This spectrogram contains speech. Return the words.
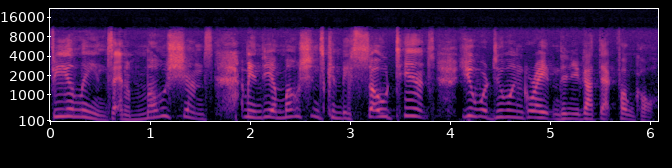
feelings and emotions. I mean, the emotions can be so tense. You were doing great, and then you got that phone call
